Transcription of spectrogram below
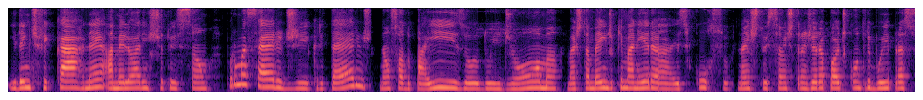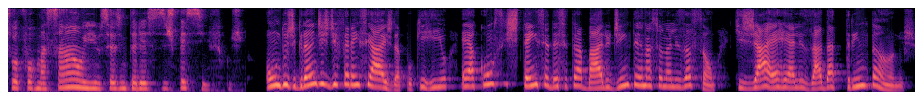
identificar, né, a melhor instituição por uma série de critérios, não só do país ou do idioma, mas também de que maneira esse curso na instituição estrangeira pode contribuir para a sua formação e os seus interesses específicos. Um dos grandes diferenciais da PUC Rio é a consistência desse trabalho de internacionalização, que já é realizada há 30 anos.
